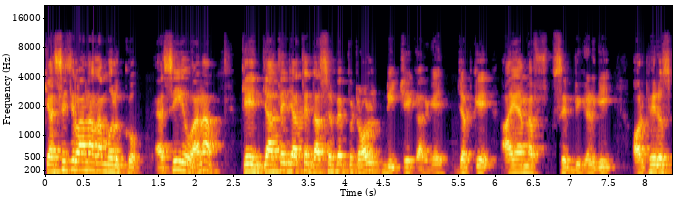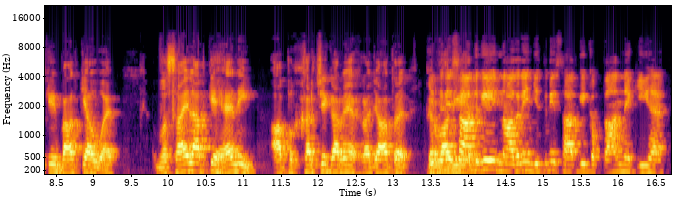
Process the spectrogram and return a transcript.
کیسے چلانا تھا ملک کو؟ ایسے ہی ہوا نا کہ جاتے جاتے دس روپے پیٹرول نیچے کر گئے جبکہ آئی ایم ایف سے بگڑ گئی۔ اور پھر اس کے بعد کیا ہوا ہے؟ وسائل آپ کے ہے نہیں آپ خرچے کر رہے ہیں اخراجات کروا سادگی ناظرین جتنی سادگی کپتان نے کی ہے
